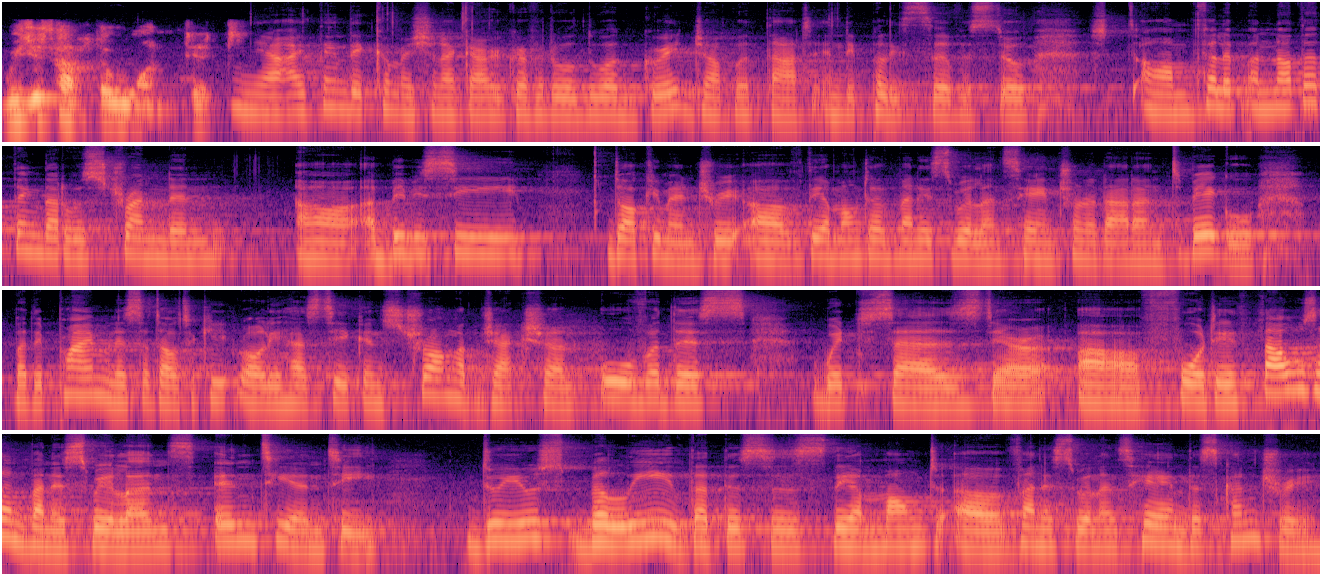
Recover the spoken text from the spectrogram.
We just have to want it. Yeah, I think the Commissioner Gary Griffith will do a great job with that in the police service too. Um, Phillip, another thing that was trending, uh, a BBC documentary of the amount of Venezuelans here in Trinidad and Tobago. But the Prime Minister, Dr. Keith Rowley, has taken strong objection over this, which says there are 40,000 Venezuelans in TNT. Do you believe that this is the amount of Venezuelans here in this country?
